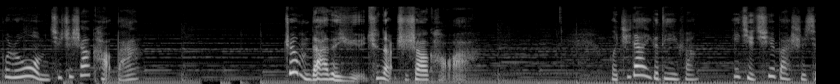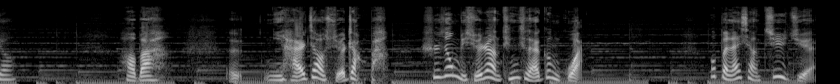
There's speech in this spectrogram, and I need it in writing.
不如我们去吃烧烤吧。这么大的雨，去哪儿吃烧烤啊？我知道一个地方，一起去吧，师兄。好吧，呃，你还是叫学长吧。师兄比学长听起来更怪。我本来想拒绝，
